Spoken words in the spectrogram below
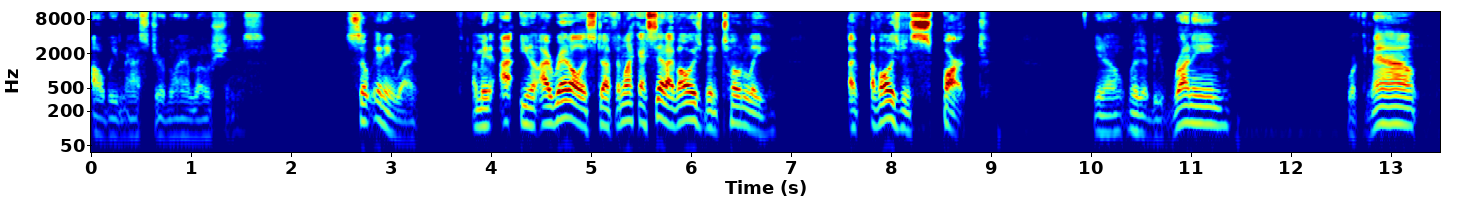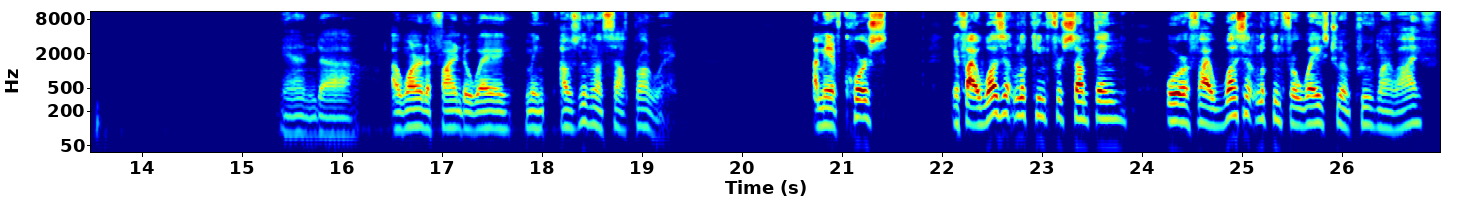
I'll be master of my emotions. So anyway, I mean, I, you know, I read all this stuff, and like I said, I've always been totally, I've, I've always been sparked. You know, whether it be running, working out, and uh, I wanted to find a way. I mean, I was living on South Broadway. I mean, of course, if I wasn't looking for something or if I wasn't looking for ways to improve my life,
